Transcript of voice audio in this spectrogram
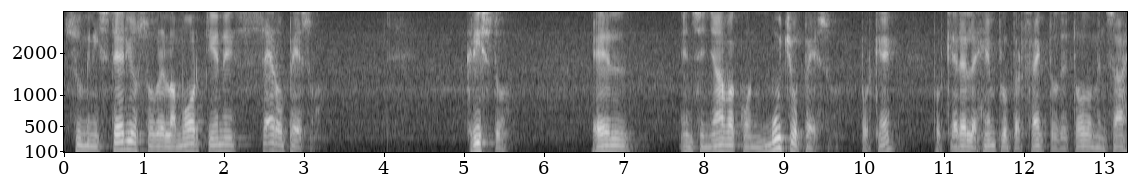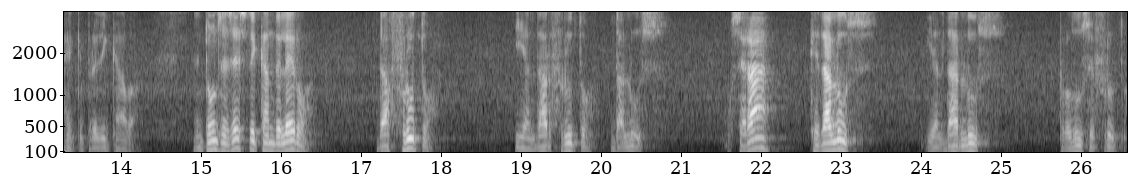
Su ministerio sobre el amor tiene cero peso. Cristo, Él enseñaba con mucho peso. ¿Por qué? Porque era el ejemplo perfecto de todo mensaje que predicaba. Entonces este candelero da fruto y al dar fruto da luz. ¿O será que da luz y al dar luz produce fruto?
